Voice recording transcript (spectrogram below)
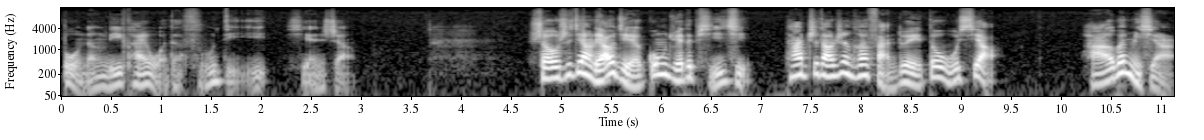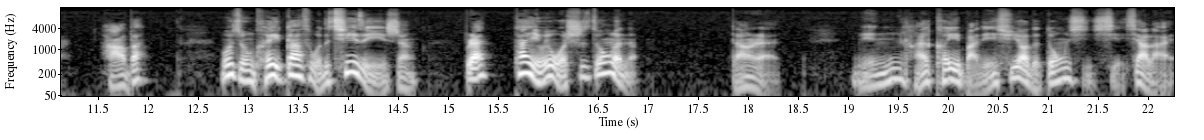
不能离开我的府邸，先生。首饰匠了解公爵的脾气，他知道任何反对都无效。好吧，米歇尔，好吧，我总可以告诉我的妻子一声，不然她以为我失踪了呢。当然，您还可以把您需要的东西写下来，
